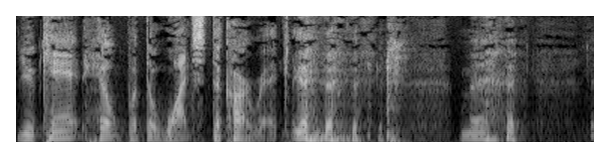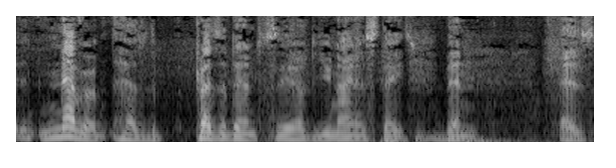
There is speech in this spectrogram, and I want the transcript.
you can't help but to watch the car wreck. Man, never has the presidency of the United States been as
